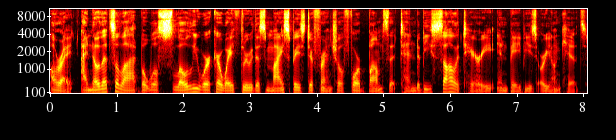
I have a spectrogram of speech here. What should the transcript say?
All right, I know that's a lot, but we'll slowly work our way through this MySpace differential for bumps that tend to be solitary in babies or young kids.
